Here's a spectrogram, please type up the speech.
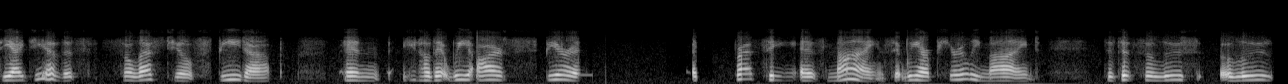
the idea of this celestial speed up, and you know that we are spirit expressing as minds, that we are purely mind, that this illus, illus,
